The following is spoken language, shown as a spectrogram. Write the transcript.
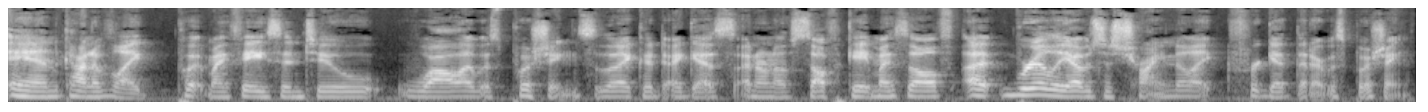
and kind of like put my face into while I was pushing so that I could, I guess, I don't know, suffocate myself. Uh, really, I was just trying to like forget that I was pushing.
